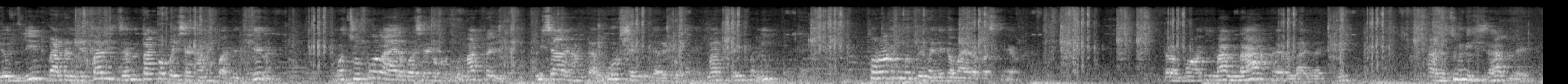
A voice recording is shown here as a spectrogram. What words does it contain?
यो लिडबाट नेपाली जनताको पैसा खानु पर्ने थिएन म चुप्पो लाएर बसेको भए मात्रै दुई चार घन्टा लुट सेट गरेको भए मात्रै पनि करोडौँ रुपियाँ मैले कमाएर बस्ने हो तर म इमान्दार भएर लाग्दाखेरि आज जुन हिसाबले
